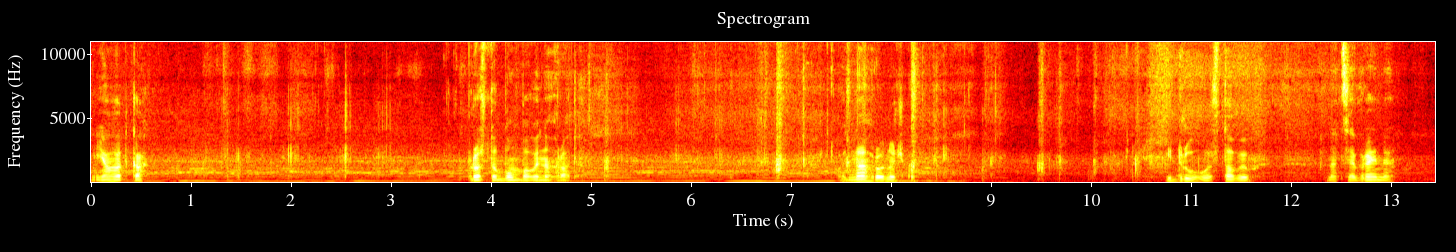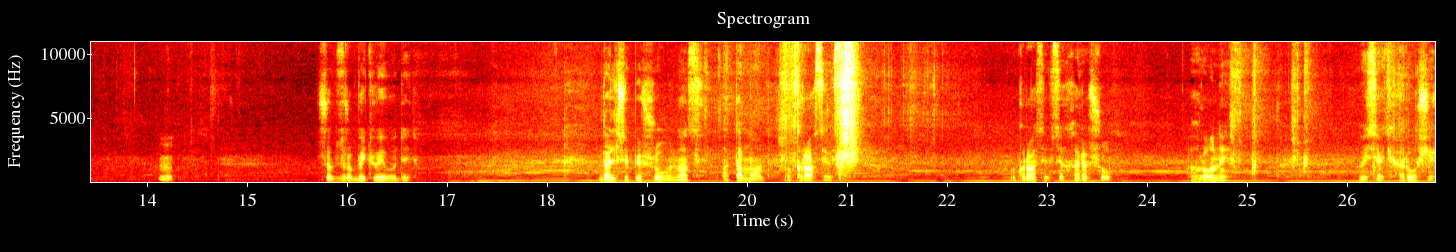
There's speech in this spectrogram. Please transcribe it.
ягодка. Просто бомба виноград. Одна гроночка і другу оставив на це время, ну, щоб зробити виводи. Далі пішов у нас атаман, окрасився. Окрасився хорошо. Грони висять хороші.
